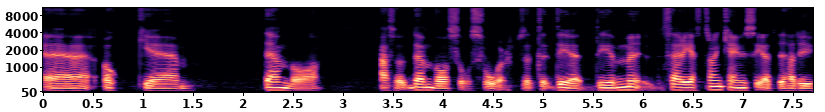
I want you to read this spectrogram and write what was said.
Eh, och eh, den var Alltså den var så svår. Så det, det, så här i efterhand kan jag ju se att vi hade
